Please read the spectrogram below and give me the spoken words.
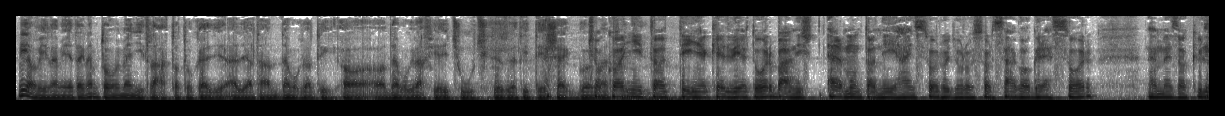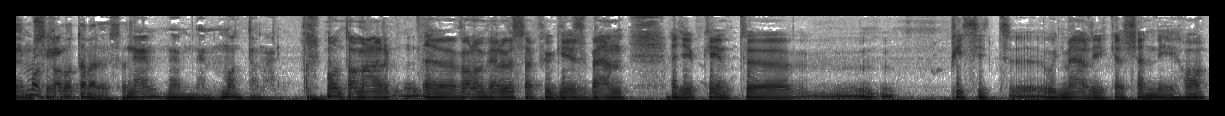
mi a véleményetek? Nem tudom, hogy mennyit láttatok egy, egyáltalán demokratik, a, a demográfiai csúcs közvetítésekből. Csak mert annyit a tények kedvéért Orbán is elmondta néhányszor, hogy Oroszország agresszor. Nem ez a különbség. Én most hallottam először. Nem, nem, nem. Mondta már. Mondta már e, valamivel összefüggésben egyébként e, picit úgy mellékesen néha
